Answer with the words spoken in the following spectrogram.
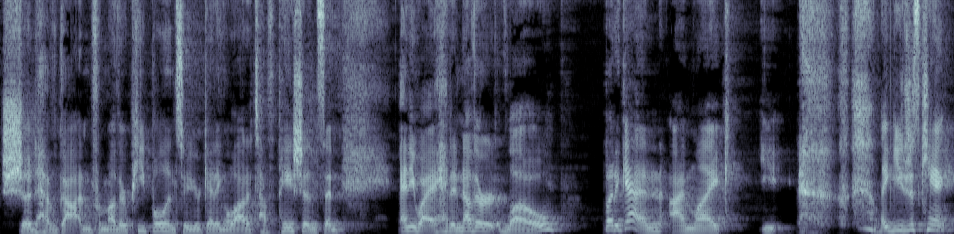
should have gotten from other people. And so you're getting a lot of tough patients. And anyway, I had another low. But again, I'm like, you, like you just can't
